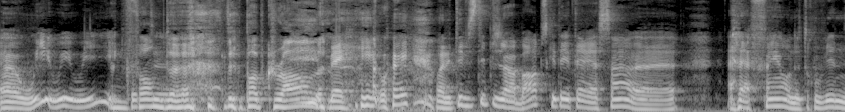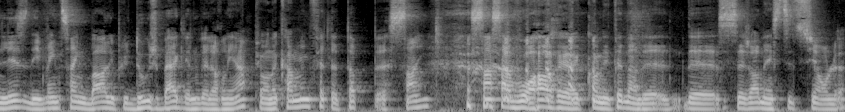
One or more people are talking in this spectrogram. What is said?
Euh, oui, oui, oui. Une forme de, de pop crawl? ben, oui, on a été visiter plusieurs bars. Puis ce qui était intéressant, à la fin, on a trouvé une liste des 25 bars les plus douchebags de la Nouvelle-Orléans, puis on a quand même fait le top 5 sans savoir euh, qu'on était dans de, ce genre d'institution-là.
